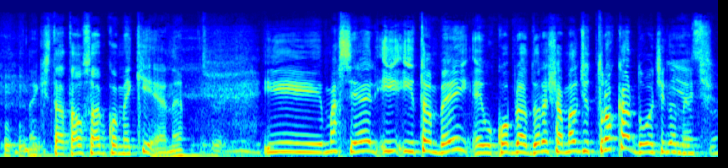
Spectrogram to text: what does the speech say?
né? Que estatal sabe como é que é, né? E Marciele, e, e também eh, o cobrador é chamado de trocador antigamente. Isso.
